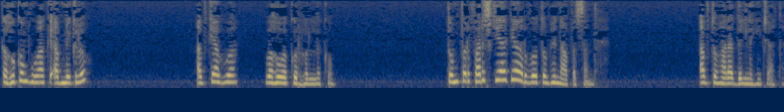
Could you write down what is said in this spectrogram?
کا حکم ہوا کہ اب نکلو، اب کیا ہوا؟ وہ ہوا کرہ تم پر فرض کیا گیا اور وہ تمہیں ناپسند ہے۔ اب تمہارا دل نہیں چاہتا۔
